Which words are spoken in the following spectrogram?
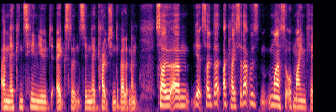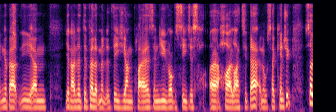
and their continued excellence in their coaching development. So um, yeah, so that okay, so that was my sort of main thing about the um, you know, the development of these young players, and you've obviously just uh, highlighted that, and also Kendrick. So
